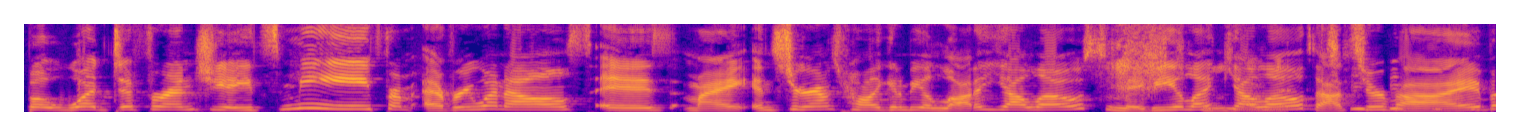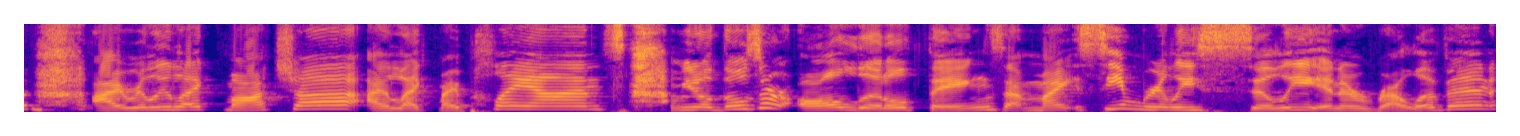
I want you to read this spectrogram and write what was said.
But what differentiates me from everyone else is my Instagram's probably going to be a lot of yellow. So maybe you like yellow. That's your vibe. I really like matcha. I like my plants. You know, those are all little things that might seem really silly and irrelevant,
